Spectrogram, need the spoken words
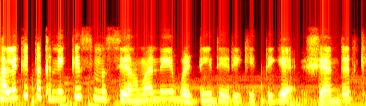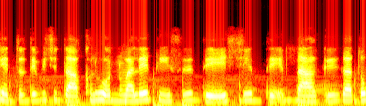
ਹਾਲਾਂਕਿ ਤਕਨੀਕੀ ਸਮੱਸਿਆਵਾਂ ਨੇ ਵੱਡੀ ਦੇਰੀ ਕੀਤੀ ਹੈ। ਸ਼ੈਂਗਨ ਖੇਤਰ ਦੇ ਵਿੱਚ ਦਾਖਲ ਹੋਣ ਵਾਲੇ ਤੀਸਰੇ ਦੇਸ਼ ਦੇ ਨਾਗਰਿਕਾਂ ਤੋਂ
